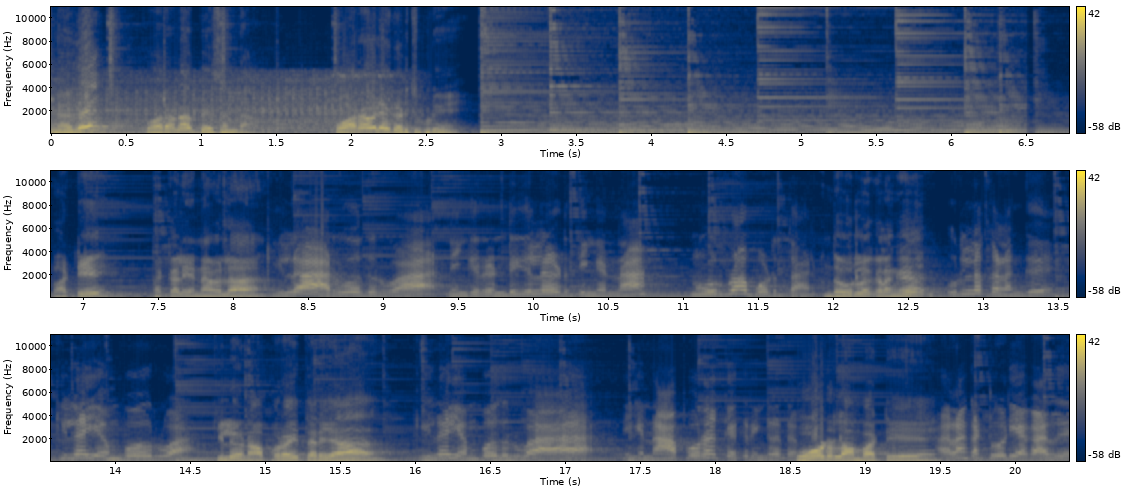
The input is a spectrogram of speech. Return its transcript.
என்னது? கொரோனா பேசண்டா குறவிலே கடிச்சு விடுவேன் பாட்டி தக்காளி என்ன விலை? கிலோ அறுபது ரூபா. நீங்கள் ரெண்டு கிலோ எடுத்தீங்கன்னா நூறுரூவா போட்டுத்தாரு இந்த உருளைக்கிழங்கு? உருளைக்கிழங்கு கிலோ எண்பது ரூபா. கிலோ நாற்பது ரூபாய்க்கு தரையா? கிலோ எண்பது ரூபா. நீங்கள் நாற்பது ரூபா கேட்குறீங்களா போடலாம் பாட்டி. அதெல்லாம் கட்டுப்படி ஆகாது.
